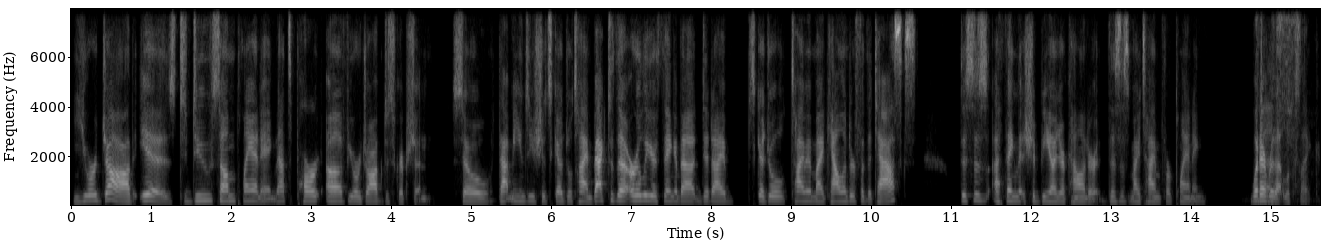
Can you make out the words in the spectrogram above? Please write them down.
Your job is to do some planning. That's part of your job description. So that means you should schedule time. Back to the earlier thing about did I schedule time in my calendar for the tasks? This is a thing that should be on your calendar. This is my time for planning, whatever yes. that looks like.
